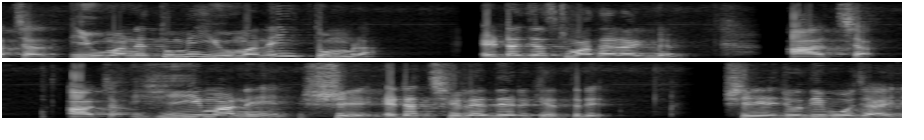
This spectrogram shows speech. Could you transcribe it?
আচ্ছা ইউ মানে তুমি ইউ মানেই তোমরা। এটা জাস্ট মাথায় রাখবে। আচ্ছা আচ্ছা হি মানে সে, এটা ছেলেদের ক্ষেত্রে। সে যদি বোঝায়,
